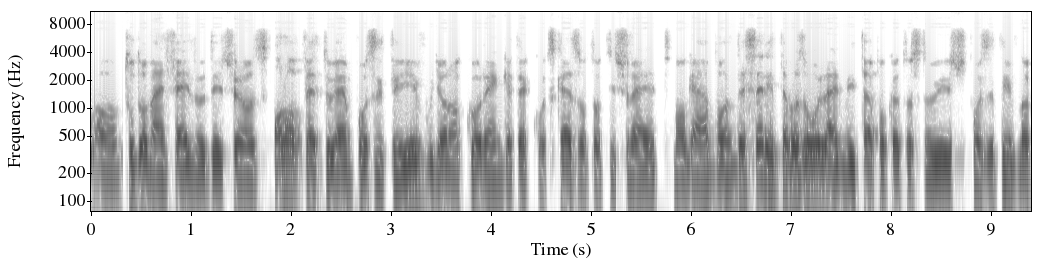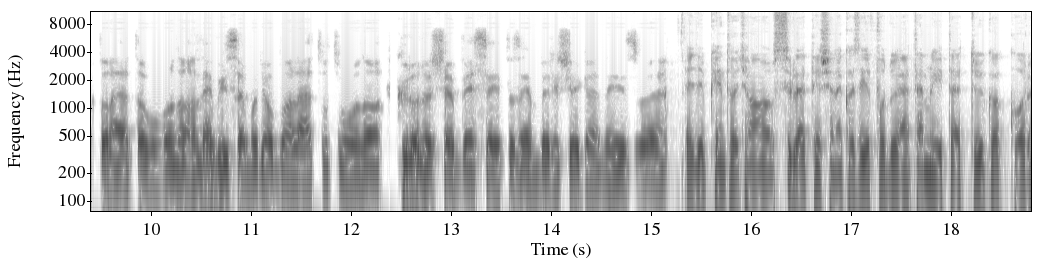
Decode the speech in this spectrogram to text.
a tudomány fejlődése az alapvetően pozitív, ugyanakkor rengeteg kockázatot is rejt magában, de szerintem az online meetupokat azt ő is pozitívnak találta volna. Nem hiszem, hogy abban látott volna különösebb veszélyt az emberiségre nézve. Egyébként, hogyha a születésének az évfordulóját említett, vettük, akkor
